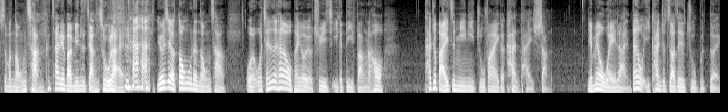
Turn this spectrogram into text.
什么农场，差点把名字讲出来。有一些有动物的农场，我我前阵子看到我朋友有去一个地方，然后他就把一只迷你猪放在一个看台上，也没有围栏，但是我一看就知道这只猪不对，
